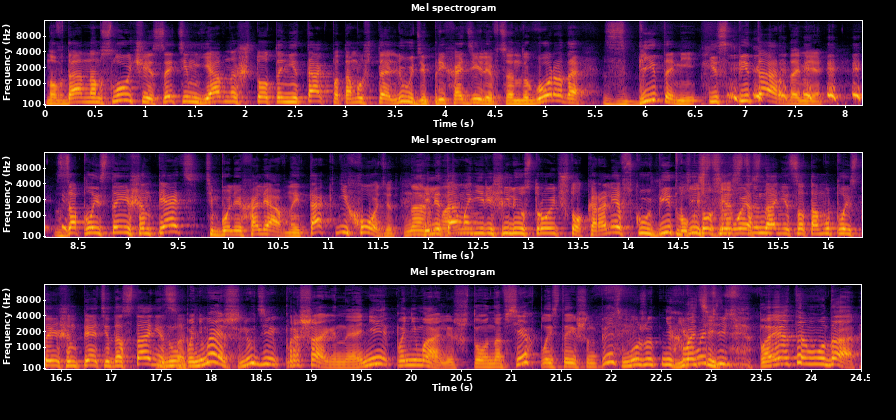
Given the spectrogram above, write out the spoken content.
Но в данном случае с этим явно что-то не так, потому что люди приходили в центр города с битами и с петардами. За PlayStation 5, тем более халявный, так не ходит. Или там Нормально. они решили устроить что? Королевскую битву, кто живой останется, тому PlayStation 5 и достанется. Ну, понимаешь, люди прошаренные, они понимали, что на всех PlayStation 5 может не, Не хватить. хватить. Поэтому, да,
